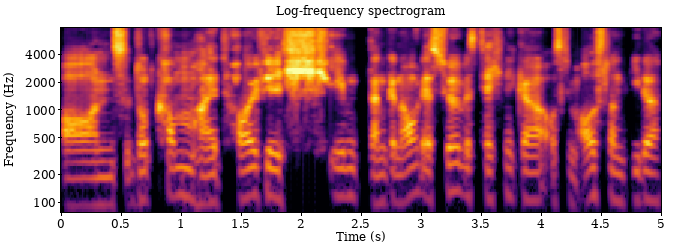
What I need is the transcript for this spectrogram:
und dort kommen halt häufig eben dann genau der Servicetechniker aus dem Ausland wieder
